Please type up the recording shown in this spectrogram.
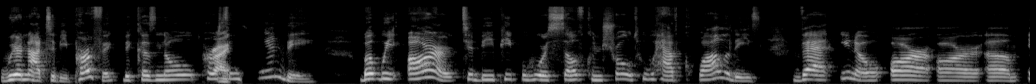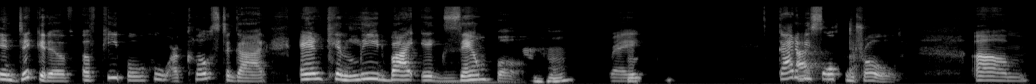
We're not to be perfect because no person can be. But we are to be people who are self-controlled, who have qualities that you know are are um, indicative of people who are close to God and can lead by example Mhm. right? Got to be self-controlled. Um,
